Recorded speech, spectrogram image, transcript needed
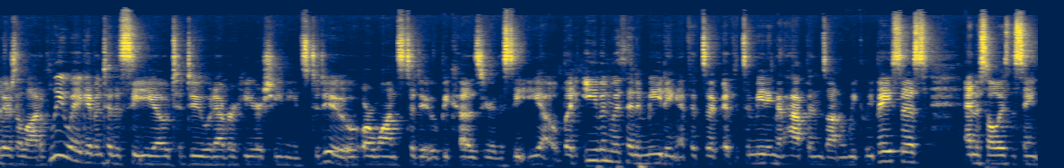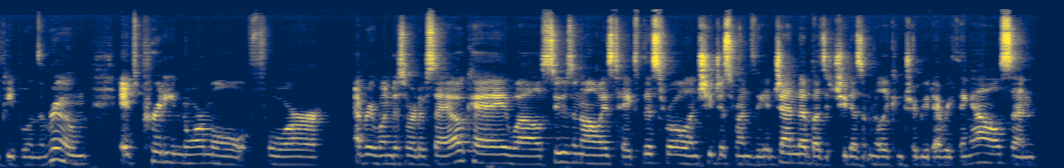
there's a lot of leeway given to the CEO to do whatever he or she needs to do or wants to do because you're the CEO. But even within a meeting, if it's a if it's a meeting that happens on a weekly basis and it's always the same people in the room, it's pretty normal for everyone to sort of say, okay, well, Susan always takes this role and she just runs the agenda, but she doesn't really contribute everything else. And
